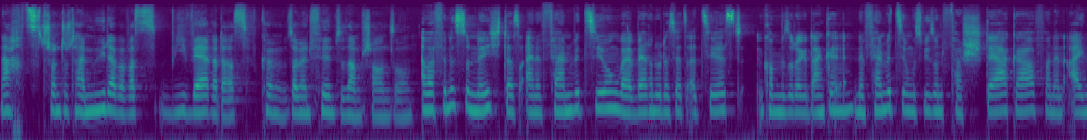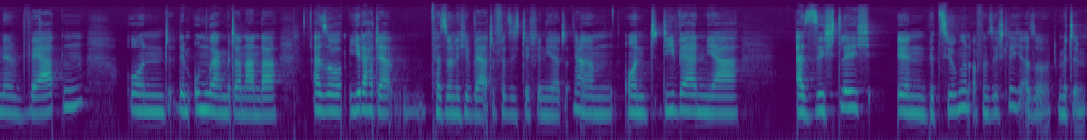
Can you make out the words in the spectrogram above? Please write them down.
nachts schon total müde, aber was, wie wäre das? Können, sollen wir einen Film zusammenschauen so? Aber findest du nicht, dass eine Fernbeziehung, weil während du das jetzt erzählst, kommt mir so der Gedanke, mhm. eine Fernbeziehung ist wie so ein Verstärker von den eigenen Werten und dem Umgang miteinander. Also jeder hat ja persönliche Werte für sich definiert. Ja. Ähm, und die werden ja ersichtlich in Beziehungen offensichtlich, also mit dem,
